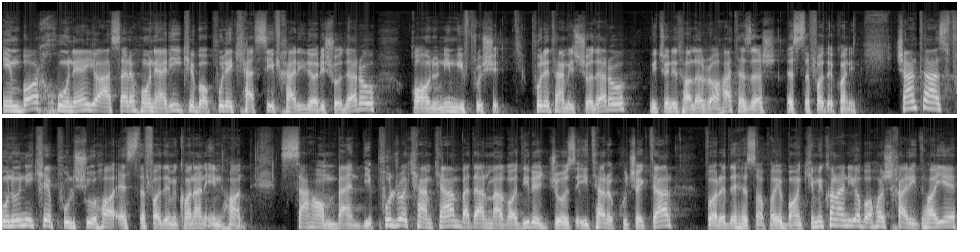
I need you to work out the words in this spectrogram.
این بار خونه یا اثر هنری که با پول کثیف خریداری شده رو قانونی میفروشید. پول تمیز شده رو می‌تونید حالا راحت ازش استفاده کنید. چند تا از فنونی که پولشوها استفاده می‌کنن اینهان. سهام بندی پول رو کم کم و در مقادیر جزئی تر و کوچکتر وارد حسابهای بانکی می‌کنن یا باهاش خریدهای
